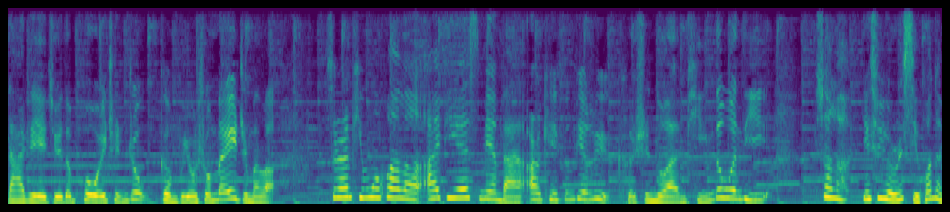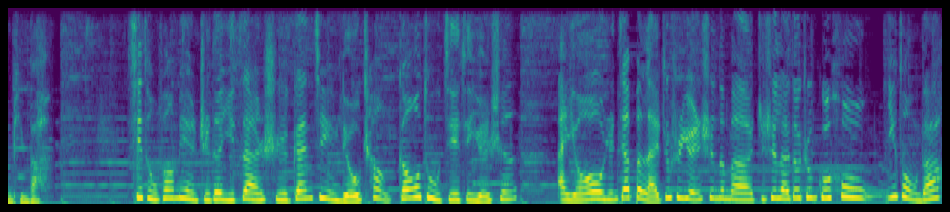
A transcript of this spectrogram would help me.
拿着也觉得颇为沉重，更不用说妹纸们了。虽然屏幕换了 IPS 面板，二 K 分辨率，可是暖屏的问题。算了，也许有人喜欢暖屏吧。系统方面值得一赞是干净流畅，高度接近原生。哎呦，人家本来就是原生的嘛，只是来到中国后，你懂的。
